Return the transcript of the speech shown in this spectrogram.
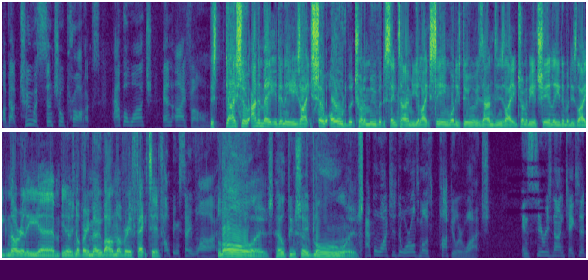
About two essential products: Apple Watch and iPhone. This guy's so animated, isn't he? He's like so old but trying to move at the same time, and you're like seeing what he's doing with his hand, and he's like trying to be a cheerleader, but he's like not really, um, you know, he's not very mobile, not very effective. Helping save lives. Lives. Helping save lives. Apple Watch is the world's most popular watch and Series 9 takes it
